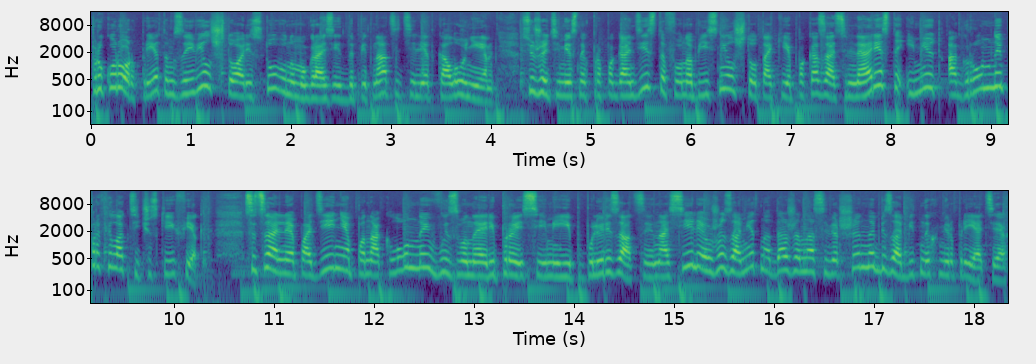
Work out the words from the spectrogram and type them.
Прокурор при этом заявил, что арестованному грозит до 15 лет колонии. В сюжете местных пропагандистов он объяснил, что такие показательные аресты имеют огромный профилактический эффект. Социальное падение по наклонной, вызванное репрессиями и популяризацией насилия, уже заметно даже на совершенно безобидных мероприятиях.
